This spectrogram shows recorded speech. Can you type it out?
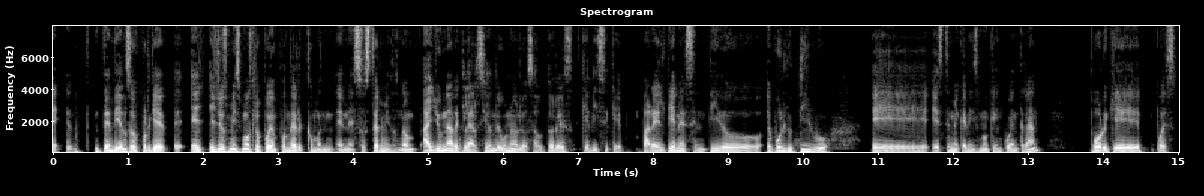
Eh, eh, te entiendo, porque eh, ellos mismos lo pueden poner como en, esos términos, ¿no? Hay una declaración de uno de los autores que dice que para él tiene sentido evolutivo este mecanismo que encuentran, porque pues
